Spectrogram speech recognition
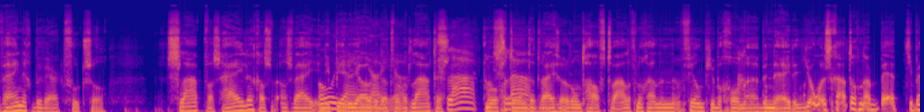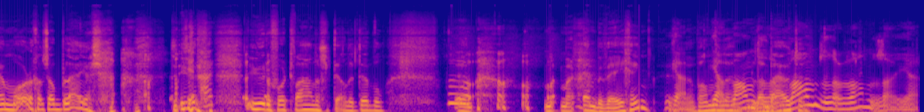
weinig bewerkt voedsel. Slaap was heilig. Als, als wij in die Oh, periode ja, dat we wat later Slapen, mochten, dat wij zo rond half twaalf nog aan een, een filmpje begonnen beneden. Jongens, ga toch naar bed. Je bent morgen zo blij als je. De uren, Ja. de uren voor twaalf telde dubbel. En, maar, maar, en beweging. Ja, eh, wandelen, ja, wandelen, buiten. wandelen, wandelen, ja.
